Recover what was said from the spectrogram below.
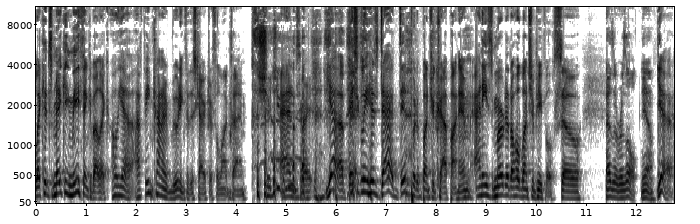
Like it's making me think about like, oh yeah, I've been kind of rooting for this character for a long time. Should you? And right. yeah, basically his dad did put a bunch of crap on him, and he's murdered a whole bunch of people. So As a result, yeah. yeah,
